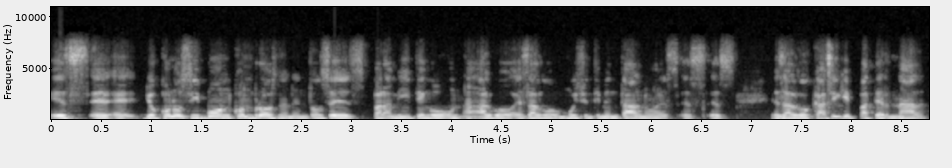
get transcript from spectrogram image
es, eh, eh, yo conocí Bond con Brosnan, entonces para mí tengo un- algo, es algo muy sentimental, ¿no? Es, es, es, es algo casi que paternal.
